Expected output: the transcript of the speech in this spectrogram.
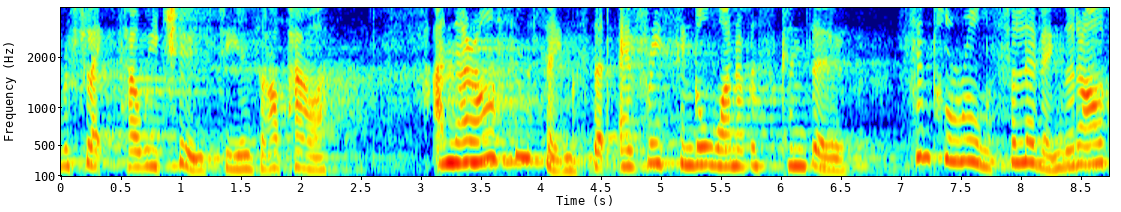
reflects how we choose to use our power. And there are some things that every single one of us can do. Simple rules for living that our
